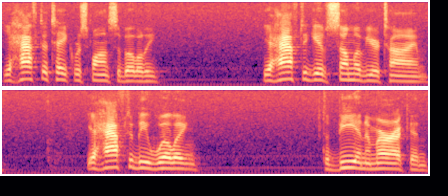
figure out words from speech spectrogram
you have to take responsibility. You have to give some of your time. You have to be willing to be an American,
